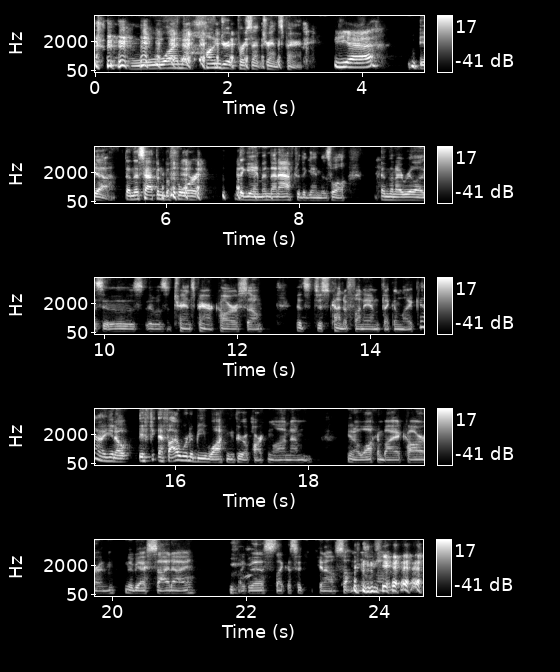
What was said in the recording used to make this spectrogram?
100% transparent. Yeah. Yeah. Then this happened before the game and then after the game as well. And then I realized it was it was a transparent car. So it's just kind of funny. I'm thinking like, yeah, you know, if if I were to be walking through a parking lot and I'm, you know, walking by a car and maybe I side eye like this, like I said, you know, something going on. yeah.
